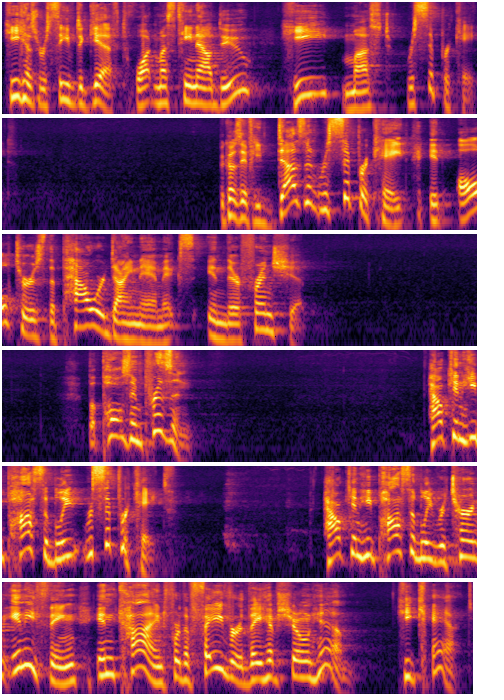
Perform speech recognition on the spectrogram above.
He has received a gift. What must he now do? He must reciprocate. Because if he doesn't reciprocate, it alters the power dynamics in their friendship. But Paul's in prison. How can he possibly reciprocate? How can he possibly return anything in kind for the favor they have shown him? He can't.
